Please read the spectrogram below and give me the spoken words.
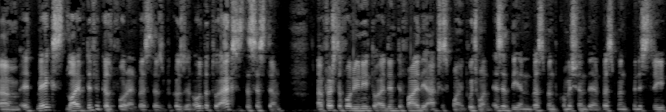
um, it makes life difficult for investors because in order to access the system, uh, first of all, you need to identify the access point. Which one? Is it the investment commission, the investment ministry,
